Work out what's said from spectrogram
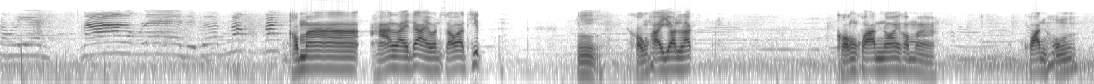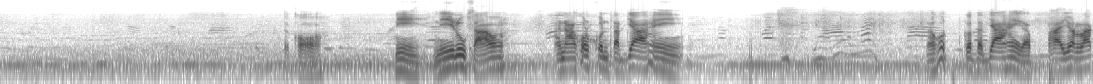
โรงเรียนมาโรงเรียนเดี๋ยวเพื่อนบักบักเขามาหารายได้วันเสาร์อาทิตย์ นี่ ของพายอนรัก ของควานน้อยเขามา ควานหง ตะขอ นี่ นี่ลูกสาว อนาคตคนตัดหญ้าให้อนาคตก็ตัดหญ้าให้กับพายอนรัก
